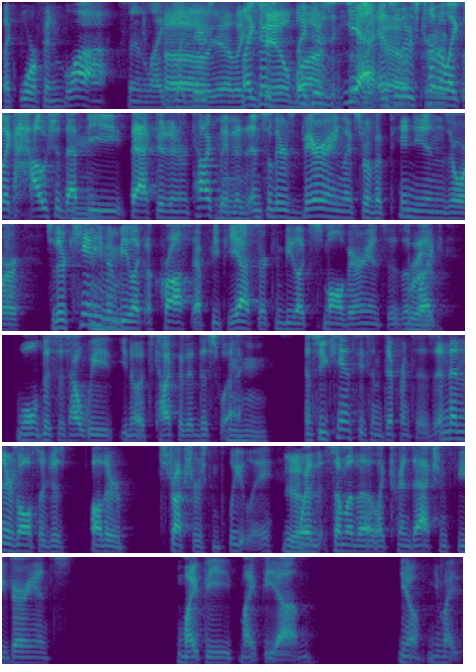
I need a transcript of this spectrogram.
like orphan blocks and like Oh, like there's yeah, like, there's stale like there's and yeah like and so there's kind of right. like like how should that Mm. be factored in or calculated Mm. and so there's varying like sort of opinions or so there can't even Mhm. be like across FPPS there can be like small variances of Right. like well this is how we you know it's calculated this way Mhm. And so you can see some differences and then there's also just other structures completely Yeah. where some of the like transaction fee variants might be might be um you know you might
